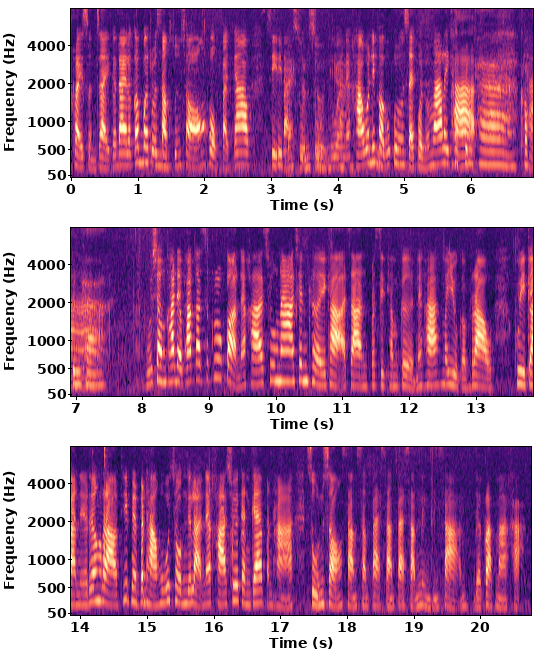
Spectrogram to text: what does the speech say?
ใครสนใจก็ได้แล้วก็เบอร์โทรศัพท์ 0 2 6 8 9 4 8 0 0 ด้วยนะคะ วันนี้ขอบพระคุณคุณสายฝนมาก ๆ เลยขอบค่ะคุณค่ะ ขอบคุณค่ะคุณผู้ชมคะเดี๋ยวพักกันสักครู่ก่อนนะคะ ช่วงหน้าเช่นเคยค่ะ อาจารย์ประสิทธิ์คำเกิดนะคะ มาอยู่กับเราคุยกันในเรื่องราวที่เป็นปัญหาของคุณผู้ชมนี่แหละนะคะ ช่วยกันแก้ปัญหา 0 2 3 3 8 3 8 3 1 3 เดี๋ยวกลับมาค่ะ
